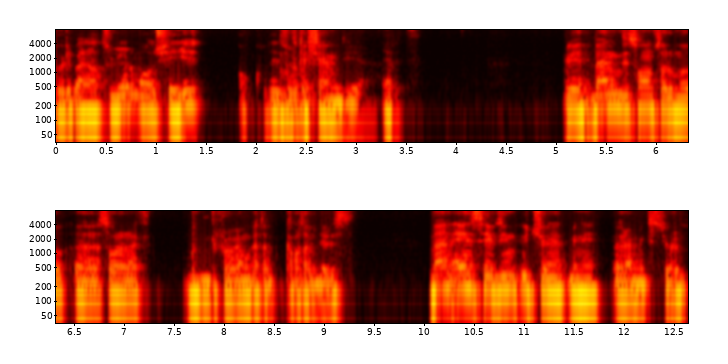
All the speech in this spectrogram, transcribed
böyle ben hatırlıyorum o şeyi okulda izliyordum. muhteşemdi ya. Evet. Evet ben de son sorumu e, sorarak bugünkü programı kapatabiliriz. Ben en sevdiğin 3 yönetmeni öğrenmek istiyorum.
